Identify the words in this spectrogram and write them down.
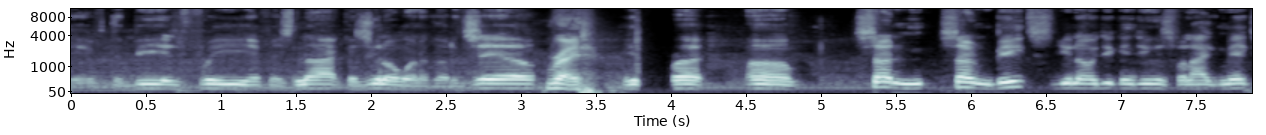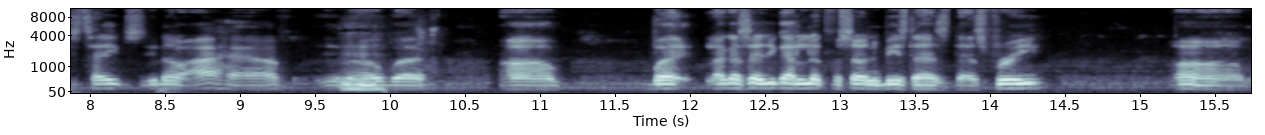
if the beat is free, if it's not, cause you don't want to go to jail. Right. you know, But um, certain certain beats, you know, you can use for like mixtapes. You know, I have, you know, but um, but like I said, you got to look for certain beats that's that's free. Um,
